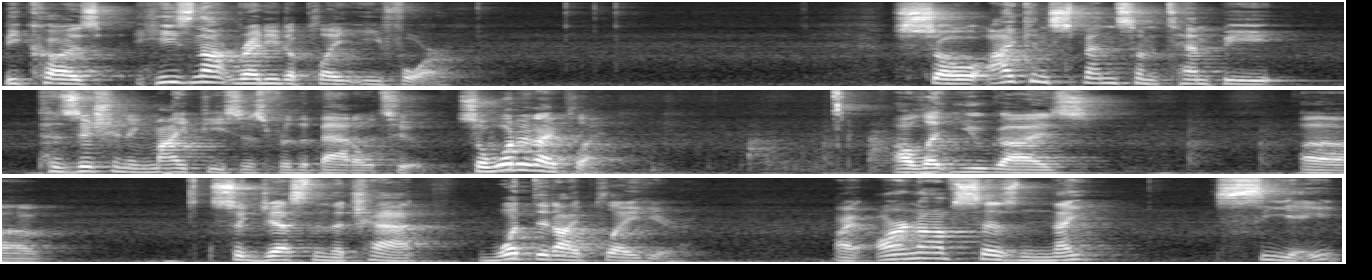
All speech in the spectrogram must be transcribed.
because he's not ready to play e4. So I can spend some tempi positioning my pieces for the battle too. So what did I play? I'll let you guys uh, suggest in the chat what did I play here. All right, Arnav says knight c8.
